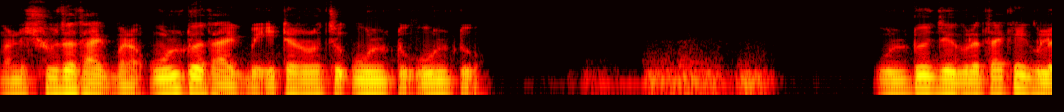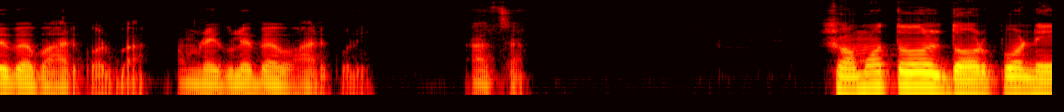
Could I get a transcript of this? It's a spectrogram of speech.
মানে সোজা থাকবে না, উল্টো থাকবে। এটার হচ্ছে উল্টো উল্টো। উল্টো যেগুলো থাকে, এগুলো ব্যবহার করবা। আমরা এগুলো ব্যবহার করি। আচ্ছা। সমতল দর্পণে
